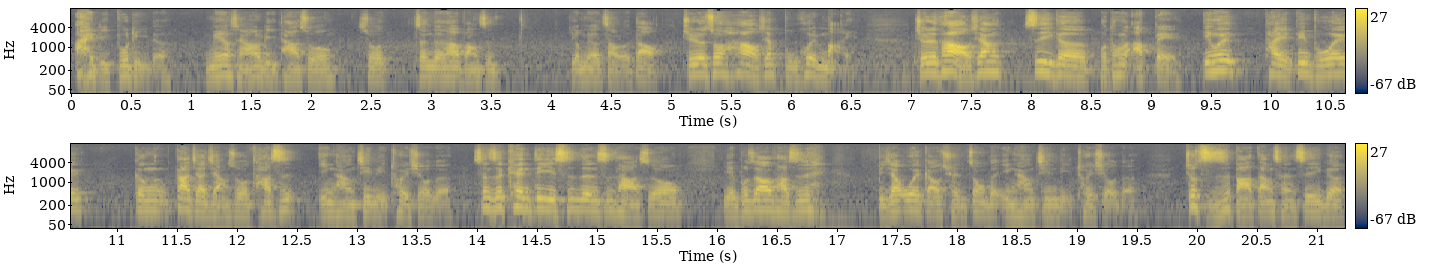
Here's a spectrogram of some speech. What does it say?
爱理不理的，没有想要理他，说说真的，他房子有没有找得到？觉得说他好像不会买，觉得他好像是一个普通的阿伯，因为他也并不会。跟大家讲说他是银行经理退休的，甚至 Ken 第一次认识他的时候，也不知道他是比较位高权重的银行经理退休的，就只是把他当成是一个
